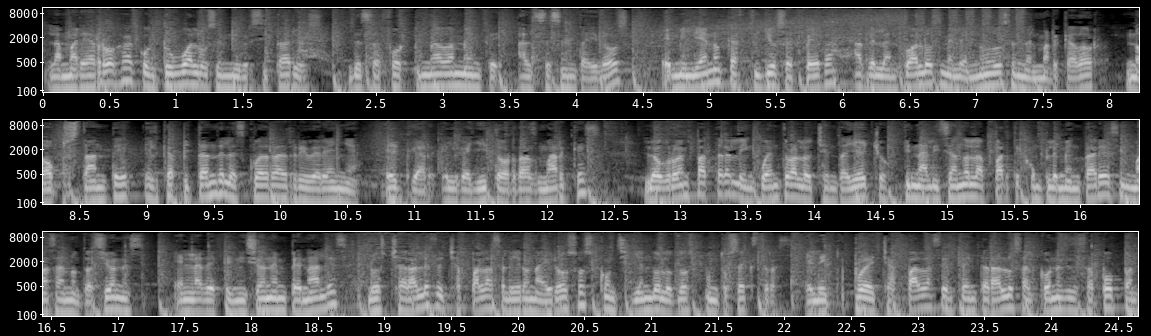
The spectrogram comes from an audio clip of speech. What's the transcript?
la Marea Roja contuvo a los universitarios. Desafortunadamente, al 62, Emiliano Castillo Cepeda adelantó a los melenudos en el marcador. No obstante, el capitán de la escuadra ribereña, Edgar El Gallito Ordaz Márquez, logró empatar el encuentro al 88, finalizando la parte complementaria sin más anotaciones. En la definición en penales, los charales de Chapala salieron airosos consiguiendo los dos puntos extras. El equipo de Chapala se enfrentará a los halcones de Zapopan,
